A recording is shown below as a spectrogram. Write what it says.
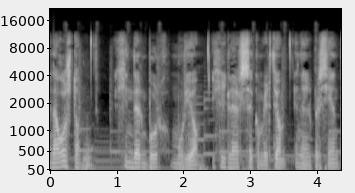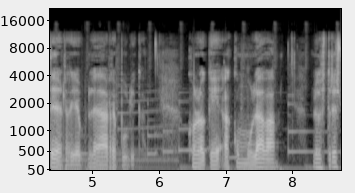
En agosto, Hindenburg murió y Hitler se convirtió en el presidente de la República, con lo que acumulaba los tres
